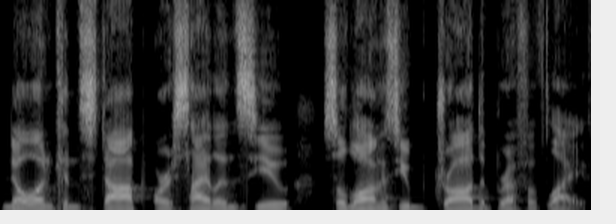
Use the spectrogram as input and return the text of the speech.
no one can stop or silence you so long as you draw the breath of life.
